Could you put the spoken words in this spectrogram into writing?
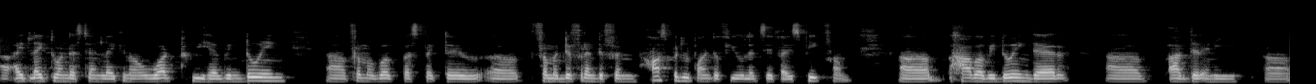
Uh, I'd like to understand like you know what we have been doing uh, from a work perspective, uh, from a different different hospital point of view. Let's say if I speak from uh, how are we doing there? Uh, are there any uh,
